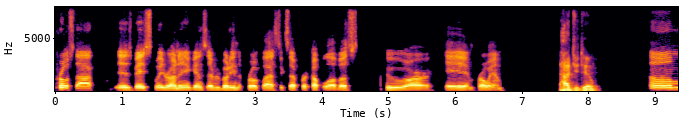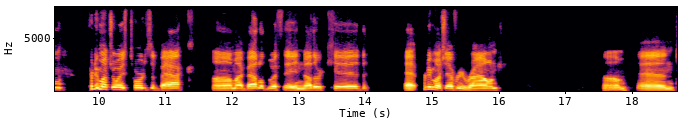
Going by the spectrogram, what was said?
pro stock is basically running against everybody in the pro class except for a couple of us who are A and pro am. How'd you do? Um, pretty much always towards the back. Um, I battled with another kid at pretty much every round. Um, and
